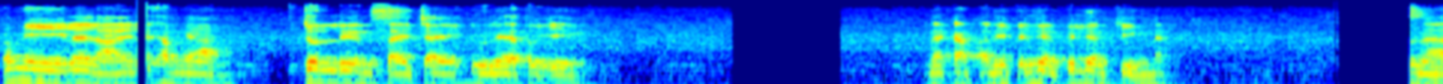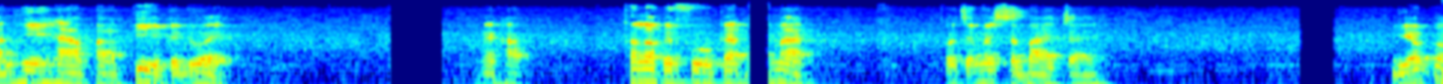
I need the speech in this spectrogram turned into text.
ก็มีหลาย ๆ ทำงาน จนลืมใส่ใจดูแลตัวเอง นะครับ อันนี้เป็นเรื่องเป็นเรื่องจริงนะ สนานเฮฮาปาร์ตี้ไปด้วย นะครับ ถ้าเราไปโฟกัสมาก ก็จะไม่สบายใจ เดี๋ยวก็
